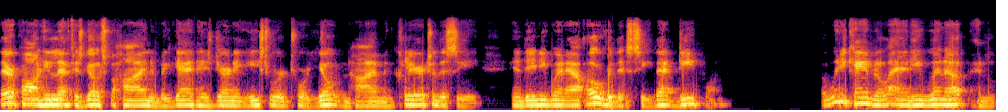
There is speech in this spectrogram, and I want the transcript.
Thereupon he left his ghost behind and began his journey eastward toward Jotunheim and clear to the sea. And then he went out over the sea, that deep one. But when he came to land, he went up and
